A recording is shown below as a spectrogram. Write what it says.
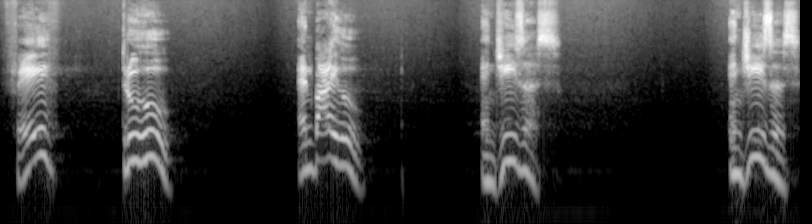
Faith through who? And by who? And Jesus. And Jesus.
